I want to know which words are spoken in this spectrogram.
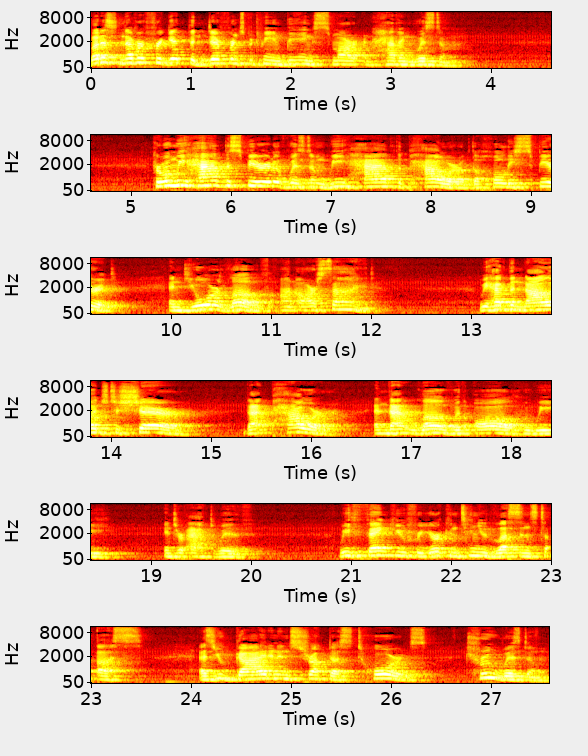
Let us never forget the difference between being smart and having wisdom. For when we have the spirit of wisdom, we have the power of the Holy Spirit and your love on our side. We have the knowledge to share that power and that love with all who we interact with. We thank you for your continued lessons to us as you guide and instruct us towards true wisdom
